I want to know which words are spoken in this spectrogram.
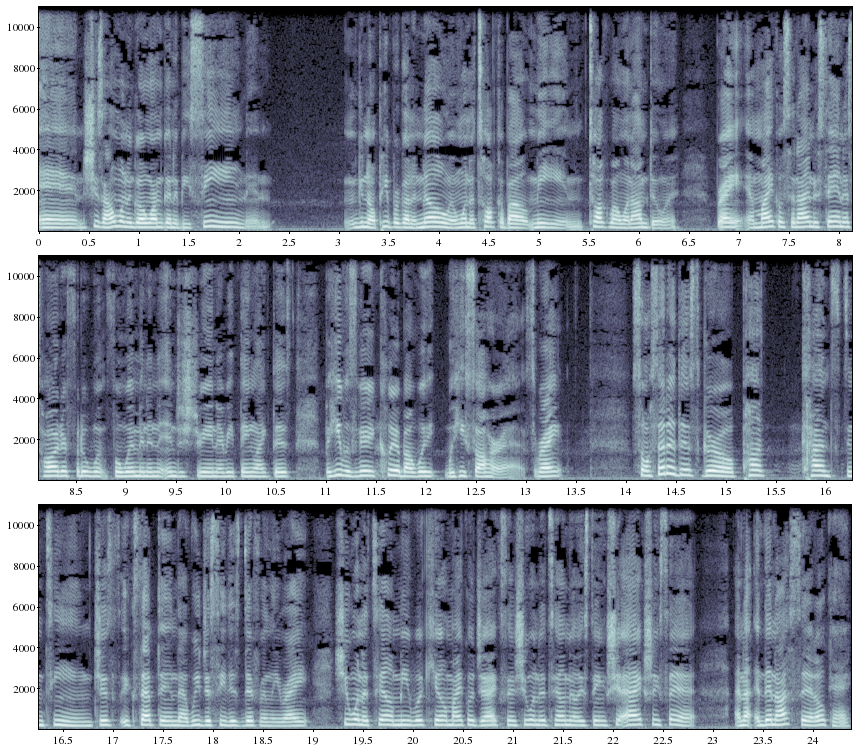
And she said, "I want to go where I'm going to be seen, and you know, people are going to know and want to talk about me and talk about what I'm doing." Right? And Michael said, "I understand it's harder for the for women in the industry and everything like this, but he was very clear about what he, what he saw her as." Right? So instead of this girl punk Constantine just accepting that we just see this differently, right? She want to tell me what killed Michael Jackson. She want to tell me all these things. She actually said, and, I, and then I said, okay,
